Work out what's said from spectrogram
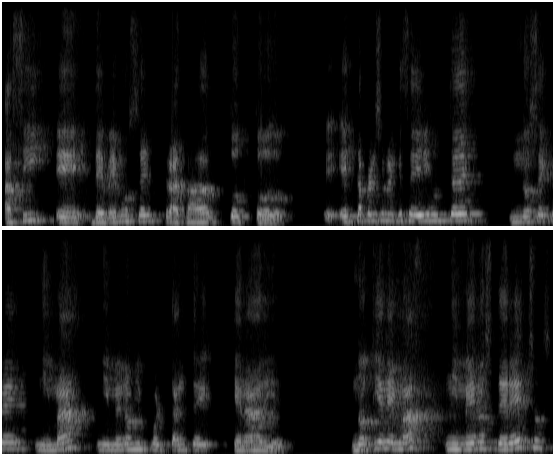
así eh, debemos ser tratados todos. Eh, esta persona que se dirige a ustedes no se cree ni más ni menos importante que nadie. No tiene más ni menos derechos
